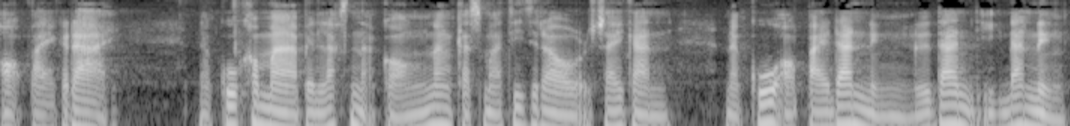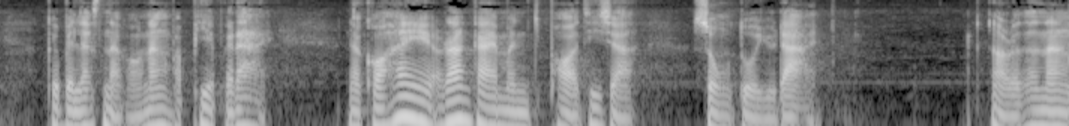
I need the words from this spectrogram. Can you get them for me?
ออกไปก็ได้นะคู่เข้ามาเป็นลักษณะของนั่งกัสมาที่เราใช้กันนะคู่ออกไปด้านหนึ่ง หรือด้านอีกด้านหนึ่ง ก็เป็นลักษณะของนั่งพับเพียบก็ได้นะขอให้ร่างกายมันพอที่จะทรงตัวอยู่ได้เอาแล้วถ้านั่ง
